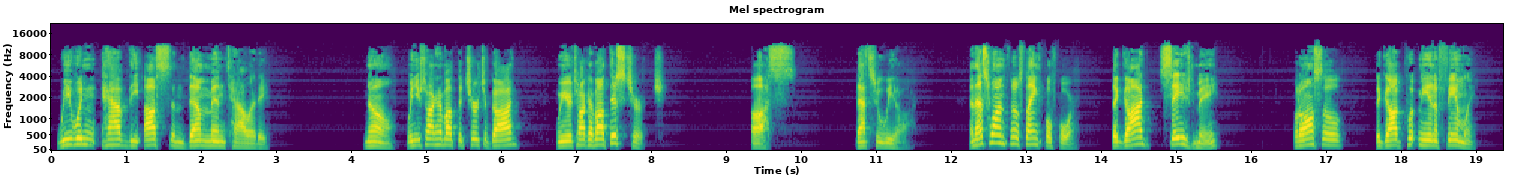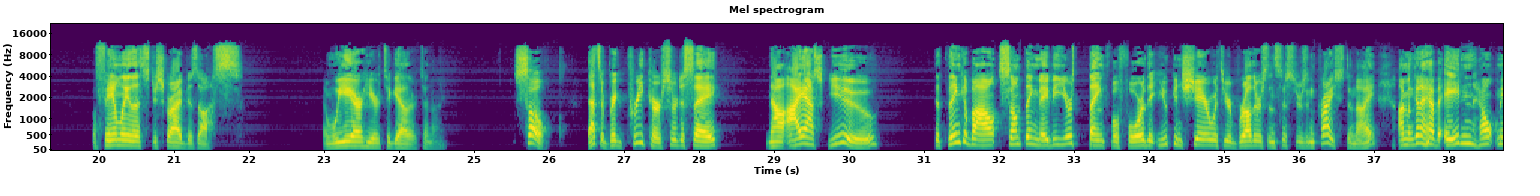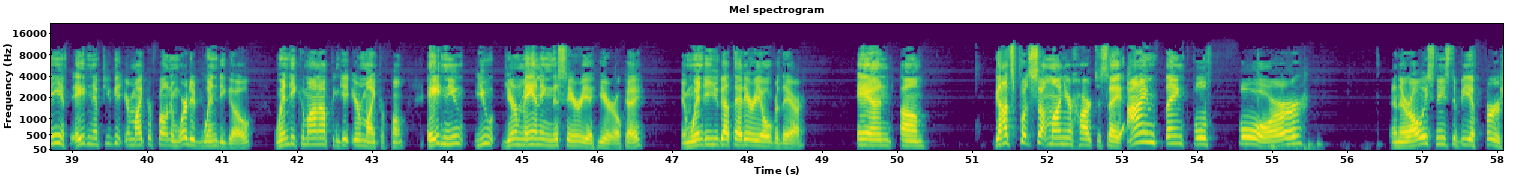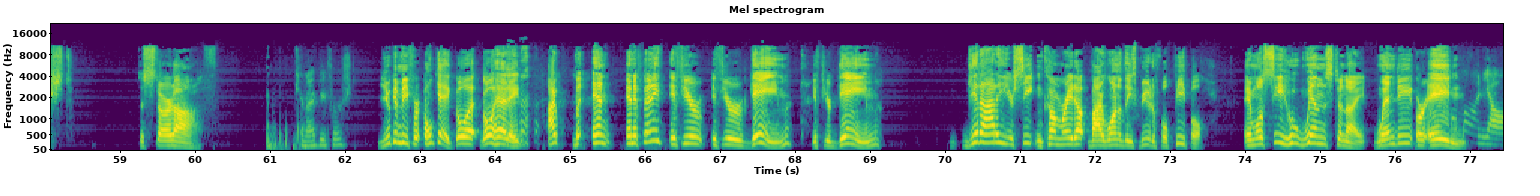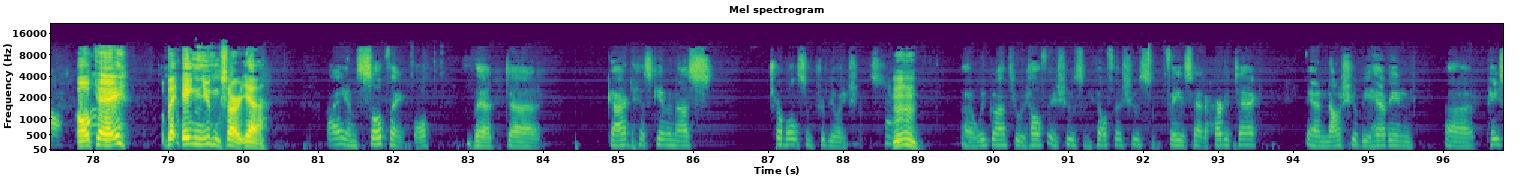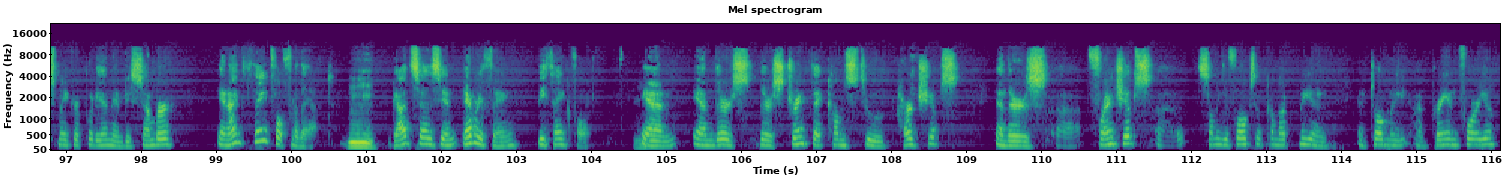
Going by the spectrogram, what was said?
we wouldn't have the us and them mentality. No. When you're talking about the church of God, when you're talking about this church, us. That's who we are. And that's what I'm most thankful for. That God saved me, but also that God put me in a family. A family that's described as us. And we are here together tonight. So, that's a big precursor to say, now I ask you to think about something maybe you're thankful for that you can share with your brothers and sisters in Christ tonight. I'm going to have Aiden help me. If Aiden, if you get your microphone, and where did Wendy go? Wendy, come on up and get your microphone. Aiden, you you you're manning this area here, okay? And Wendy, you got that area over there. And um, God's put something on your heart to say, I'm thankful for, and there always needs to be a first to start off. Can I be first? You can be first. okay. Go go ahead, Aiden. I but and and if any if you're if you're game if you're game, get out of your seat and come right up by one of these beautiful people, and we'll see who wins tonight, Wendy or Aiden. Come on, y'all. Okay, but Aiden, you can start. Yeah. I am so thankful that uh, God has given us troubles and tribulations. Mm. Uh, we've gone through health issues and health issues. And Faye's had a heart attack, and now she'll be having a pacemaker put in in December. And I'm thankful for that. Mm. God says in everything, be thankful. And and there's there's strength that comes through hardships, and there's uh, friendships. Uh, some of you folks have come up to me and, and told me I'm praying for you,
